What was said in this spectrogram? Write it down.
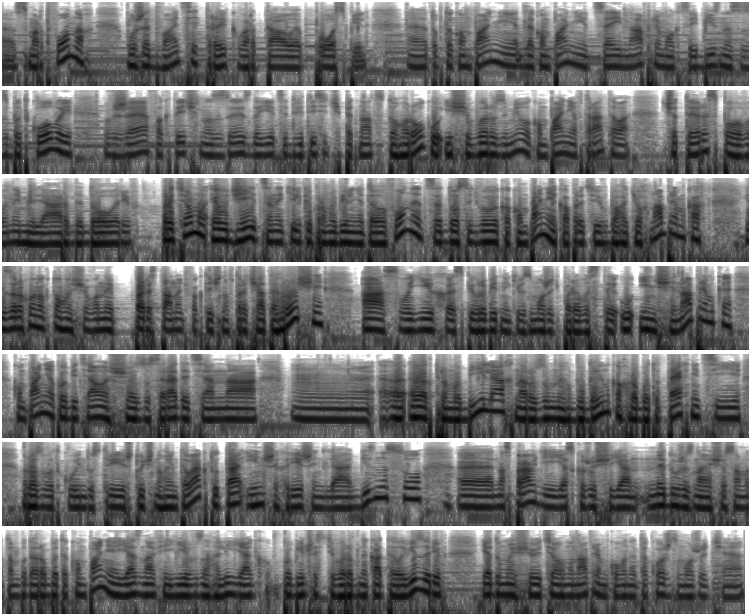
е, смартфонах уже 23 квартали поспіль. Е, тобто компанії, для компанії цей напрямок, цей бізнес збитковий вже фактично з, здається, 2015 року. І щоб ви розуміли, компанія втратила 4,5 мільярди доларів. При цьому LG це не тільки про мобільні телефони, це досить велика компанія, яка працює в багатьох напрямках. І за рахунок того, що вони перестануть фактично втрачати гроші, а своїх співробітників зможуть перевести у інші напрямки, компанія пообіцяла, що зосередиться на е, електромобілях, на розумних будинках, робототехніці, розвитку індустрії штучного інтелекту та інших рішень для бізнесу. Е, насправді я скажу, що я не дуже знаю, що саме там буде робити компанія. Я знав її взагалі як по більшості виробника телевізорів. Я думаю, що у цьому напрямку вони також зможуть е,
